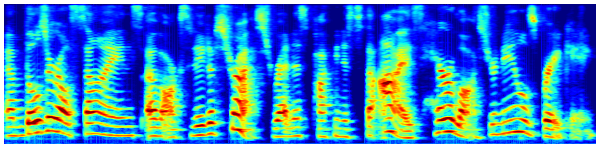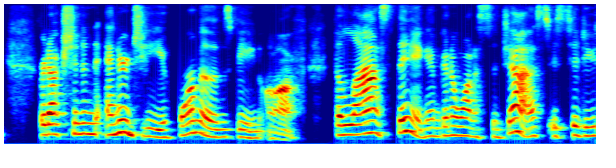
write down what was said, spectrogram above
Um, those are all signs of oxidative stress, redness, puffiness to the eyes, hair loss, your nails breaking, reduction in energy, hormones being off. The last thing I'm going to want to suggest is to do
